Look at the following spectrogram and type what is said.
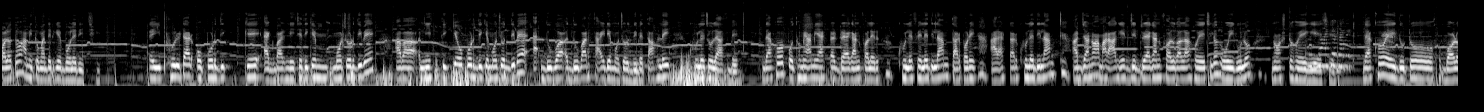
বলো তো? আমি তোমাদেরকে বলে দিচ্ছি। এই ফুলটার ওপর দিকে একবার নিচে দিকে মোচড় দিবে, আবার নিচ দিকে ওপর দিকে মোচড় দিবে দুবার দুবার সাইডে মোচড় দিবে, তাহলেই খুলে চলে আসবে। দেখো, প্রথমে আমি একটা ড্র্যাগন ফলের খুলে ফেলে দিলাম, তারপরে আর একটার খুলে দিলাম। আর জানো, আমার আগের যে ড্র্যাগন ফলগুলা হয়েছিল, ওইগুলো নষ্ট হয়ে গিয়েছে। দেখো, এই দুটো বড়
